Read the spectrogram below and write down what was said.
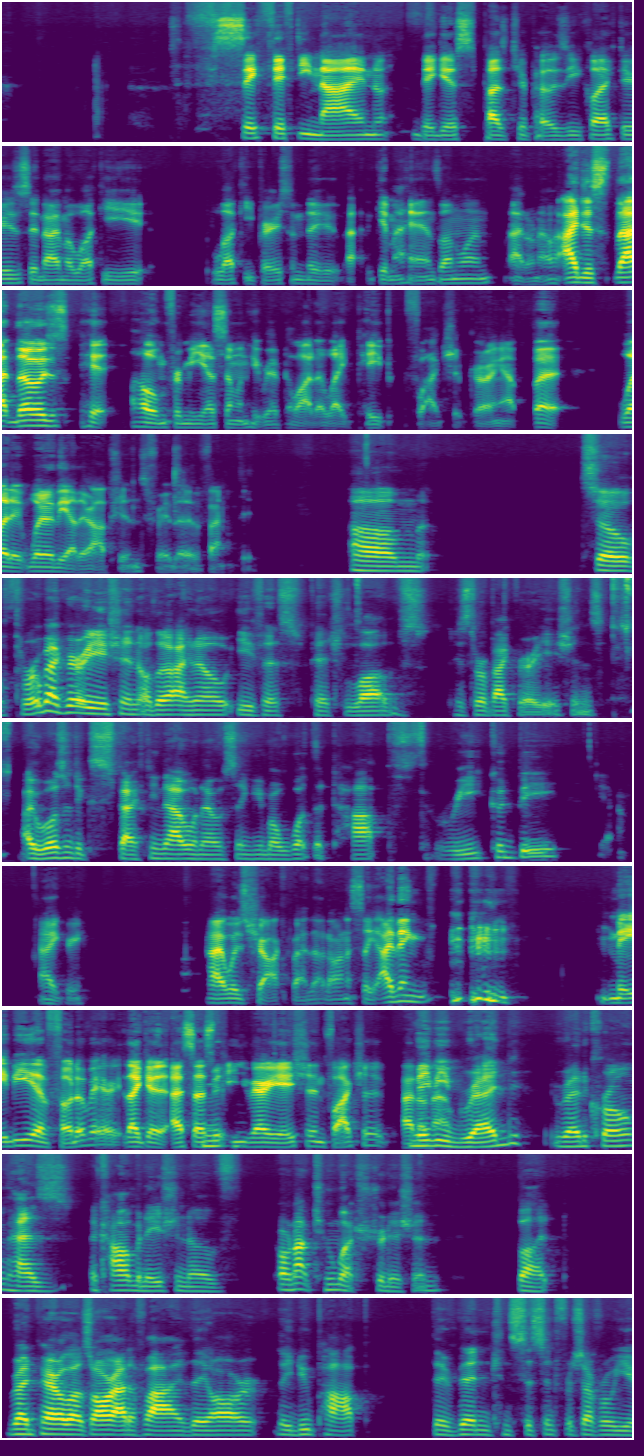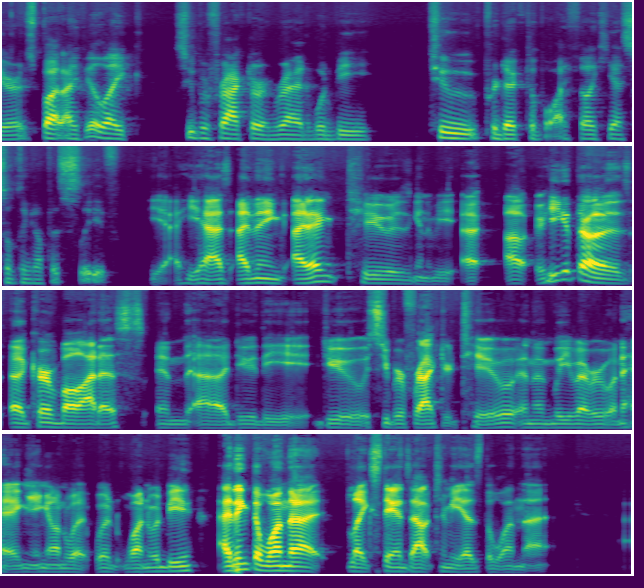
say 59 biggest Buster Posey collectors, and I'm a lucky lucky person to get my hands on one. I don't know. I just that those hit home for me as someone who ripped a lot of like paper flagship growing up. But what what are the other options for the final two? Um, so throwback variation. Although I know Eephus Pitch loves his throwback variations, I wasn't expecting that when I was thinking about what the top three could be. Yeah, I agree. I was shocked by that, honestly. I think maybe a photo vari like a SSP variation flagship. maybe know. red red chrome has a combination of or not too much tradition, but red parallels are out of five. They are they do pop. They've been consistent for several years, but I feel like Superfractor and red would be too predictable. I feel like he has something up his sleeve. Yeah, he has. I think. I think two is gonna be. Uh, uh, he could throw a curveball at us and uh, do the do super Superfractor two, and then leave everyone hanging on what, what one would be. I think the one that like stands out to me as the one that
